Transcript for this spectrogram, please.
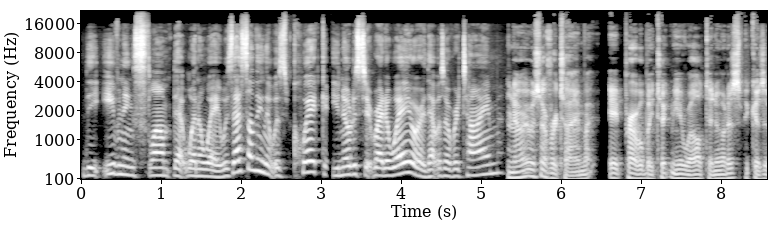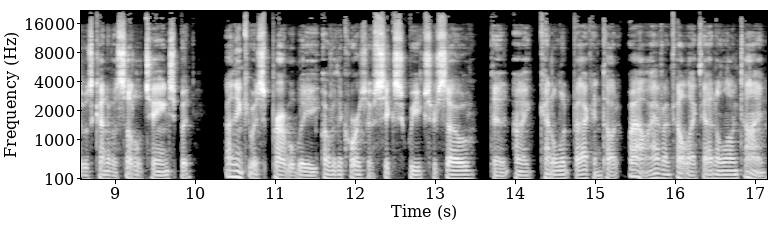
the evening slump that went away. Was that something that was quick? You noticed it right away, or that was over time? No, it was over time. It probably took me a while to notice because it was kind of a subtle change, but I think it was probably over the course of six weeks or so that I kind of looked back and thought, wow, I haven't felt like that in a long time.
